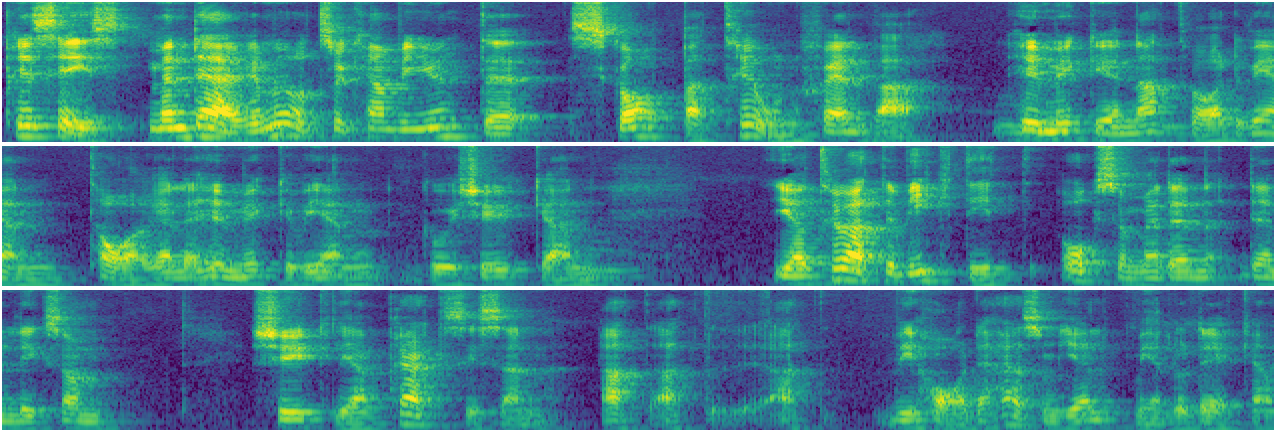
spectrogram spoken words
Precis, men däremot så kan vi ju inte skapa tron själva. Hur mycket nattvard vi än tar eller hur mycket vi än går i kyrkan. Jag tror att det är viktigt också med den, den liksom kyrkliga praxisen. Att, att, att vi har det här som hjälpmedel och det, kan,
